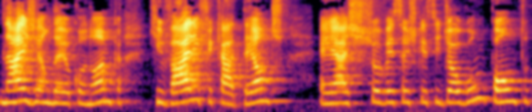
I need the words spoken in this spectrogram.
na agenda econômica que vale ficar atentos. É, deixa eu ver se eu esqueci de algum ponto.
